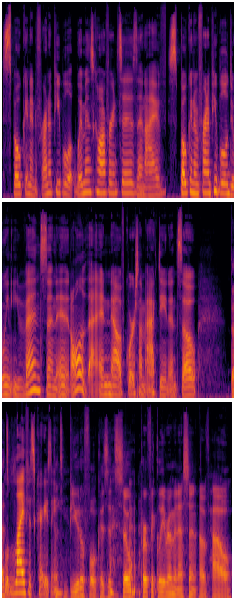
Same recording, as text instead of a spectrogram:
spoken in front of people at women's conferences and I've spoken in front of people doing events and, and all of that. And now of course I'm acting and so that's life is crazy. That's beautiful because it's so perfectly reminiscent of how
